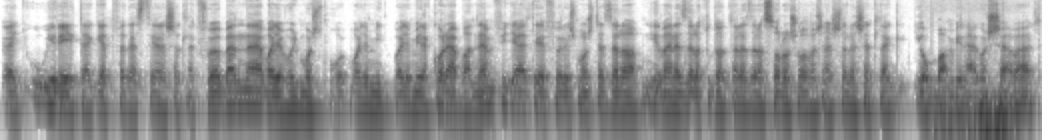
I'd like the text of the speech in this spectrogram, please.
egy új réteget fedeztél esetleg föl benne, vagy ahogy most, vagy, ami, vagy amire korábban nem figyeltél föl, és most ezzel a, nyilván ezzel a tudattal, ezzel a szoros olvasással esetleg jobban világossá vált?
